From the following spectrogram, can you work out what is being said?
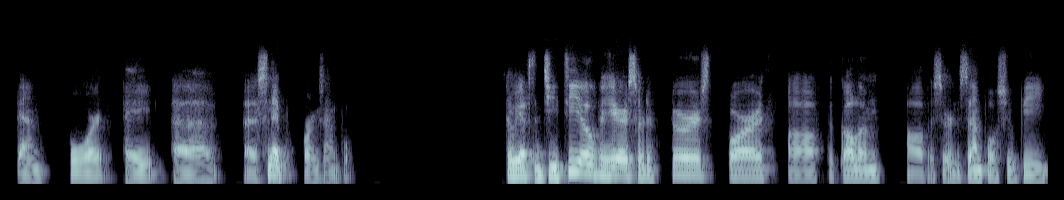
than for a, uh, a SNP, for example. So we have the GT over here. So the first part of the column of a certain sample should be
